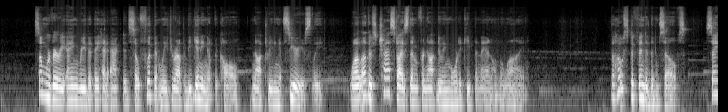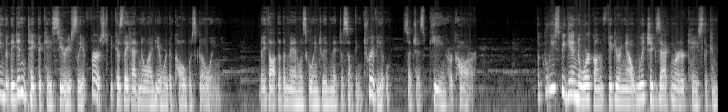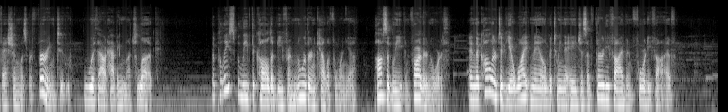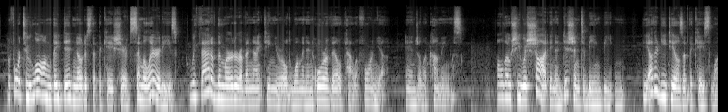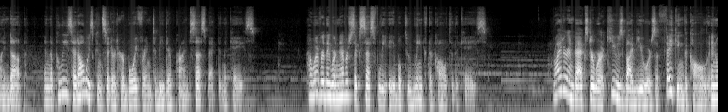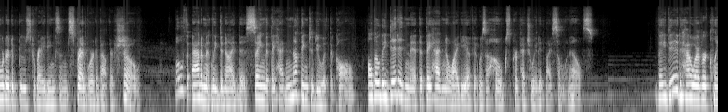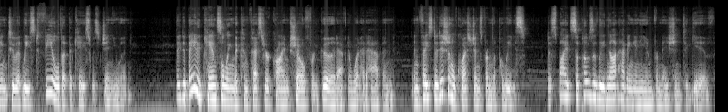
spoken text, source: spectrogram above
Some were very angry that they had acted so flippantly throughout the beginning of the call, not treating it seriously, while others chastised them for not doing more to keep the man on the line. The hosts defended themselves, saying that they didn't take the case seriously at first because they had no idea where the call was going. They thought that the man was going to admit to something trivial, such as keying her car. The police began to work on figuring out which exact murder case the confession was referring to, without having much luck. The police believed the call to be from Northern California, possibly even farther north, and the caller to be a white male between the ages of 35 and 45. Before too long, they did notice that the case shared similarities with that of the murder of a 19 year old woman in Oroville, California, Angela Cummings. Although she was shot in addition to being beaten, the other details of the case lined up, and the police had always considered her boyfriend to be their prime suspect in the case. However, they were never successfully able to link the call to the case. Ryder and Baxter were accused by viewers of faking the call in order to boost ratings and spread word about their show. Both adamantly denied this, saying that they had nothing to do with the call, although they did admit that they had no idea if it was a hoax perpetuated by someone else. They did, however, claim to at least feel that the case was genuine. They debated canceling the Confess Your Crime show for good after what had happened and faced additional questions from the police, despite supposedly not having any information to give.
